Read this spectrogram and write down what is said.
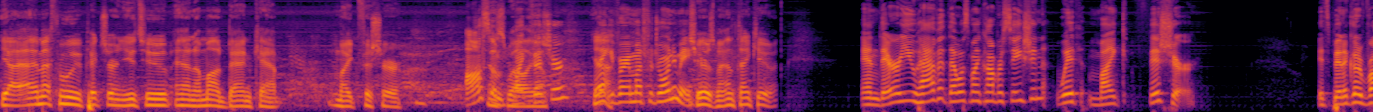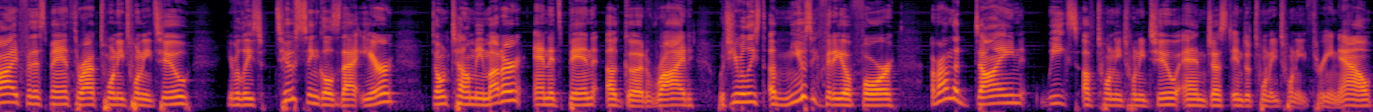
yeah, MF Movie Picture on YouTube, and I'm on Bandcamp. Mike Fisher. Awesome, well, Mike yeah. Fisher. Yeah. Thank you very much for joining me. Cheers, man. Thank you. And there you have it. That was my conversation with Mike Fisher. It's been a good ride for this man throughout 2022. He released two singles that year Don't Tell Me Mother and It's Been a Good Ride, which he released a music video for around the dying weeks of 2022 and just into 2023 now.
